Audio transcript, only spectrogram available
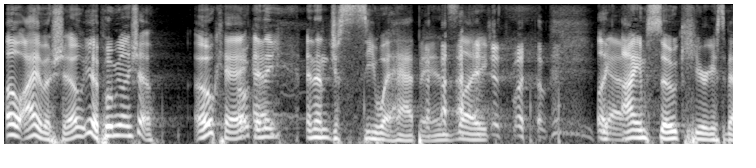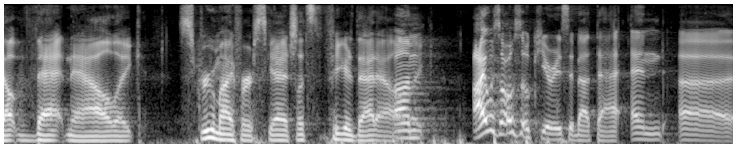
oh, I have a show. Yeah, put me on the show. Okay, Okay. and then and then just see what happens. Like, just put them, like yeah. I am so curious about that now. Like, screw my first sketch. Let's figure that out. Um, Like, I was also curious about that, and uh,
